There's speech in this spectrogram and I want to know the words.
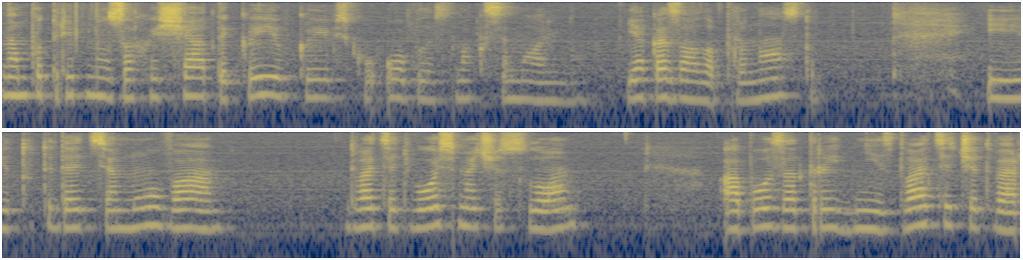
Нам потрібно захищати Київ, Київську область максимально. Я казала про наступ. І тут йдеться мова 28 число або за три дні з 24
